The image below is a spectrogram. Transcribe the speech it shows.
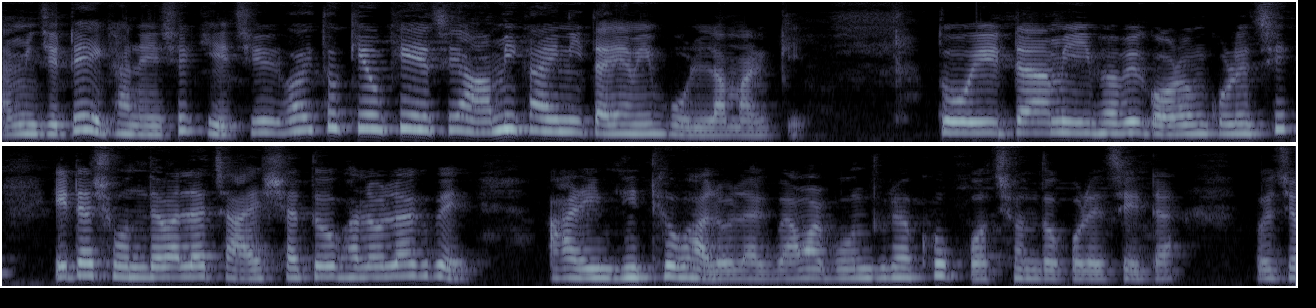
আমি যেটা এখানে এসে খেয়েছি, হয়তো কেউ খেয়েছে, আমি খাইনি তাই আমি বললাম আর কি। তো এটা আমি এইভাবে গরম করেছি। এটা সন্ধেবেলা চায়ের সাথেও ভালো লাগবে, আর এমনিতেও ভালো লাগবে। আমার বন্ধুরা খুব পছন্দ করেছে এটা। বলছে,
